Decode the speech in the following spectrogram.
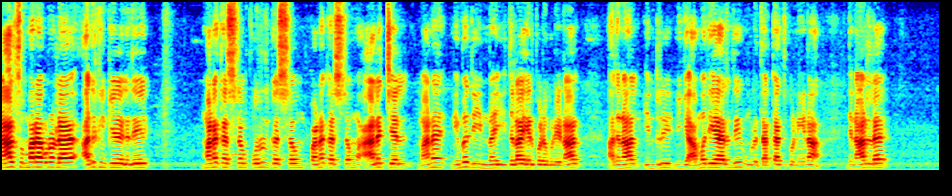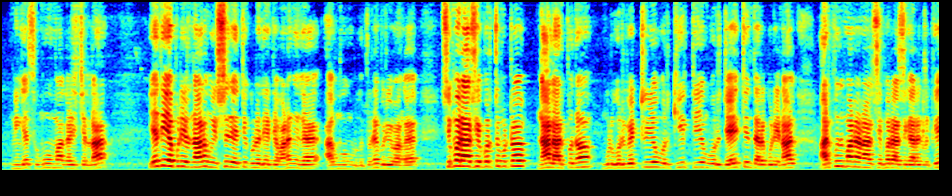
நாள் சுமாராக கூட இல்லை அதுக்கும் கீழே இருக்குது. மன கஷ்டம் பொருள் கஷ்டம் பண கஷ்டம் அலைச்சல் மன நிம்மதியின்மை இதெல்லாம் ஏற்படக்கூடிய நாள். அதனால் இன்று நீங்கள் அமைதியாக இருந்து உங்களை தற்காத்து கொண்டீங்கன்னா இந்த நாளில் நீங்கள் சுமூகமாக கழிச்சிடலாம். எது எப்படி இருந்தாலும் உங்கள் இஷ்ட தேத்தி குல தெய்வத்தை வணங்குங்க. அவங்க உங்களுக்கு துணை புரிவாங்க. சிம்ம ராசியை பொறுத்த மட்டும் நாள் அற்புதம். உங்களுக்கு ஒரு வெற்றியும் ஒரு கீர்த்தியும் ஒரு ஜெயத்தையும் தரக்கூடிய நாள். அற்புதமான நாள் சிம்ம ராசிக்காரர்களுக்கு.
